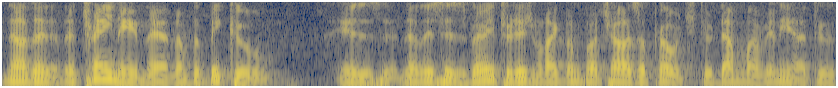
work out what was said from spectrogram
Now, the, the training then of the bhikkhu is, now this is very traditional, like Luang Por Chah's approach to Dhamma Vinaya, to,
